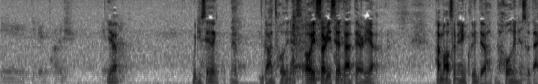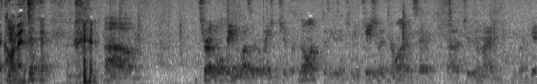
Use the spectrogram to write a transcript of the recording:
he, he did punish. In Yeah. That. Would you say that, that God's holiness? Oh, sorry, you said that there. Yeah. I'm also going to include the, the holiness with that Yeah. comment. um, throughout the whole thing, it was a relationship with Noah because he was in communication with Noah and said uh, to him, "I'm going to get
